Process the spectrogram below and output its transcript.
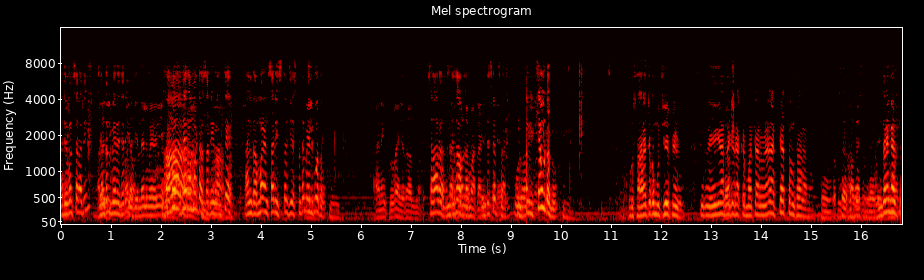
అది ఎవరు సార్ అది? జనరల్ మేనేజర్ జనరల్ మేనేజర్ అదే రమ్మంటారు సార్. నేను అంతే. ఆయన రమ్మని సార్ ఇస్తా చేసుకుంటే వెళ్ళిపోతాం ఆయన ఇప్పుడు హైదరాబాద్ ఉన్నారు సార్ ఎంతసేపు ఎంతసేపు సార్ మూడు- ఇట్లే ఉంటాను. ఇప్పుడు సార్ అయితే ఒక ముచ్చి చెప్పాడు. మీరు ఏ గారి దగ్గర అక్కడ మాట్లాడున్నా అట్టేస్తాం సార్ అను. అందరం కలిసి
